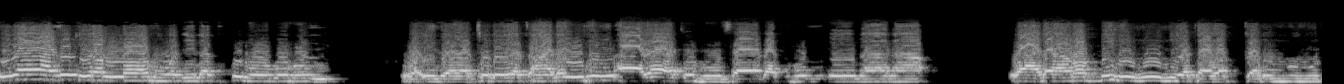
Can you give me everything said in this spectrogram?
إذا ذكر الله وجلت قلوبهم وإذا تليت عليهم آياته زادتهم إيمانا وعلى ربهم يتوكلون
